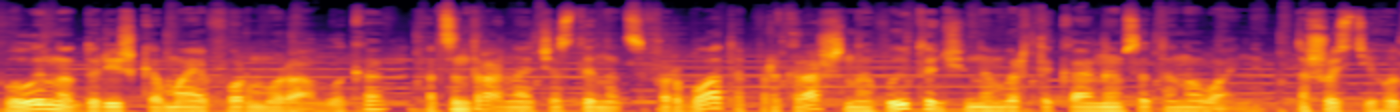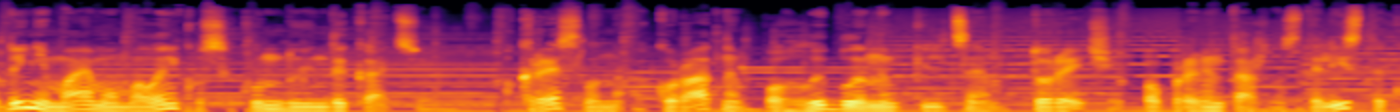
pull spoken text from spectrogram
хвилинна доріжка має форму равлика, а центральна частина циферблата прикрашена витонченим вертикальним сатинуванням. На шостій годині маємо маленьку секундну індикацію. Окреслена акуратним поглибленим кільцем. До речі, попри вінтажну стилістику,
